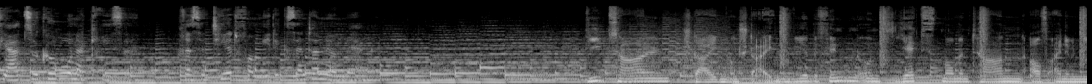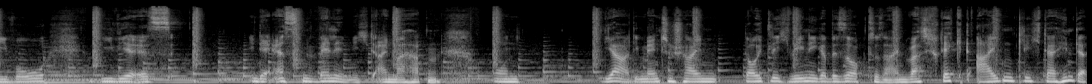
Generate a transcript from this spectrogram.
Spezial zur Corona-Krise. Präsentiert vom Medic Center Nürnberg. Die Zahlen steigen und steigen. Wir befinden uns jetzt momentan auf einem Niveau, wie wir es in der ersten Welle nicht einmal hatten. Und ja, die Menschen scheinen deutlich weniger besorgt zu sein. Was steckt eigentlich dahinter?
